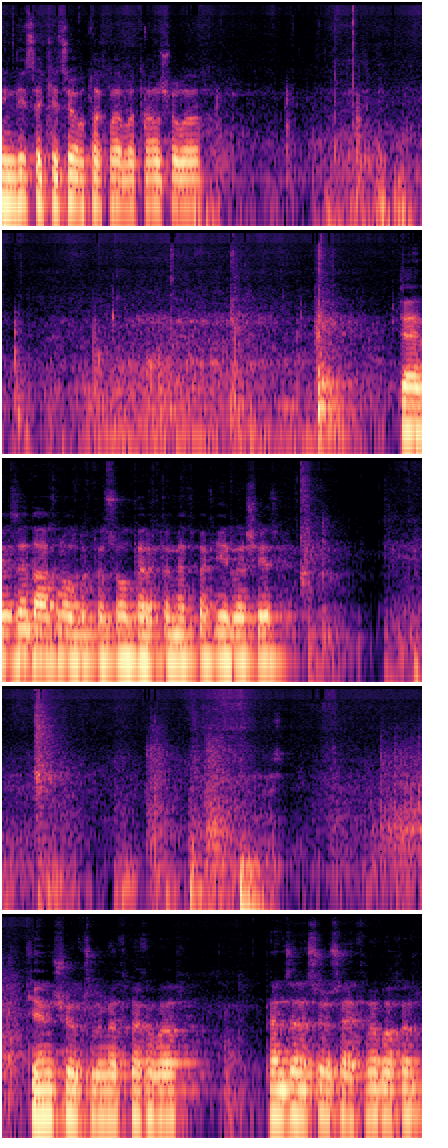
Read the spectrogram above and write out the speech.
İndi isə keçə otaqlarla tanış olaq. Dəhlizə daxil olduqda sol tərəfdə mətbəx yerləşir. Geniş ölçülü mətbəxi var. Pəncərəsi öz həyətinə baxır.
